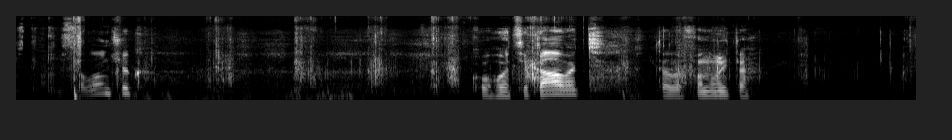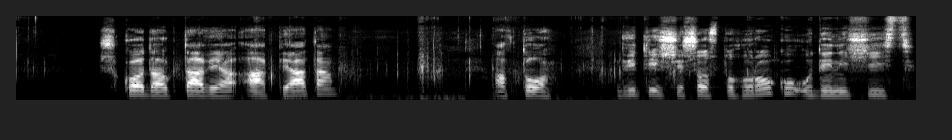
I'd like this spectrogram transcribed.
Ось такий салончик. Кого цікавить, телефонуйте. Шкода Octavia A5. Авто 2006 року, 1,6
